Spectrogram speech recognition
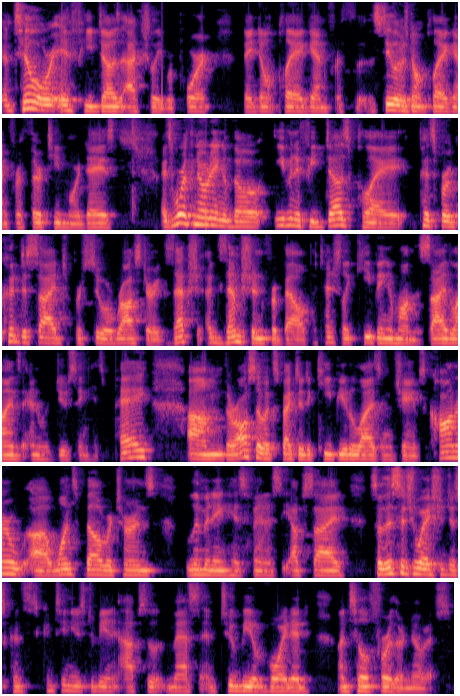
until or if he does actually report they don't play again for th- the Steelers don't play again for 13 more days. It's worth noting though, even if he does play, Pittsburgh could decide to pursue a roster exemption, exemption for Bell, potentially keeping him on the sidelines and reducing his pay. Um, they're also expected to keep utilizing James Conner uh, once Bell returns, limiting his fantasy upside. So this situation just con- continues to be an absolute mess and to be avoided until further notice.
